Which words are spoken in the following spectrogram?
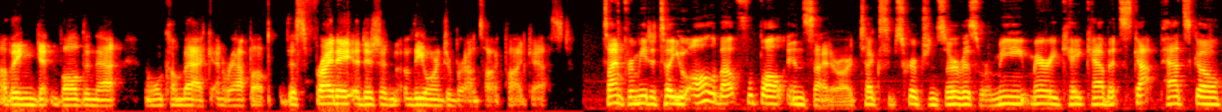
how they can get involved in that. And we'll come back and wrap up this Friday edition of the Orange and Brown Talk podcast. Time for me to tell you all about Football Insider, our tech subscription service where me, Mary Kay Cabot, Scott Patsko,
